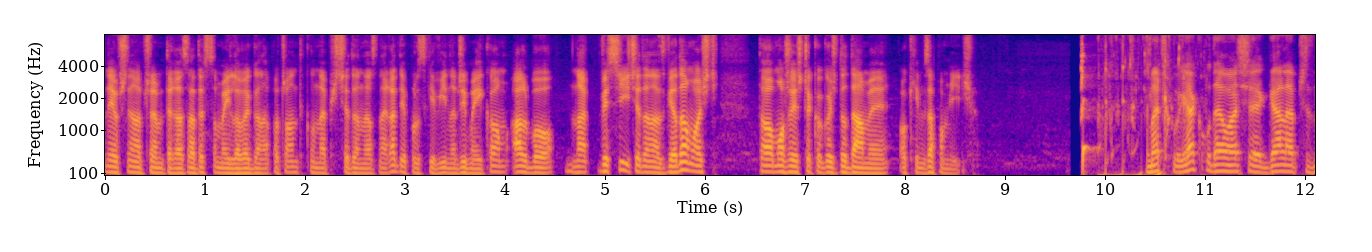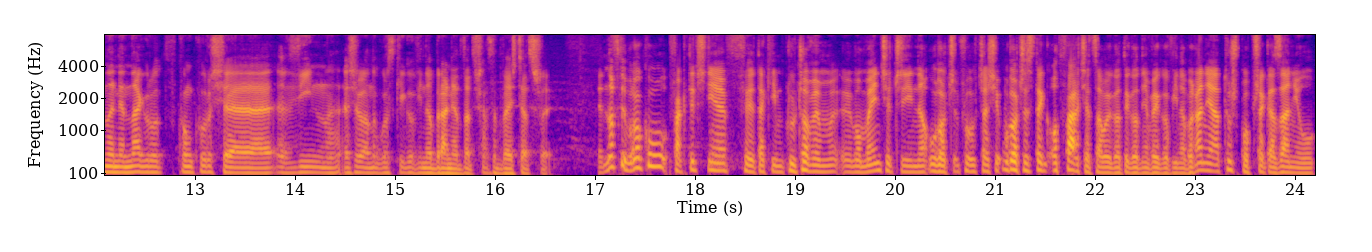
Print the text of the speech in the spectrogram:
ja już się nauczyłem teraz adresu mailowego na początku, napiszcie do nas na radiopolskiewino.gmail.com albo na, wyślijcie do nas wiadomość, to może jeszcze kogoś dodamy, o kim zapomnieliśmy. Maćku, jak udała się gala przyznania nagród w konkursie win Zielonogórskiego Winobrania 2023? No w tym roku faktycznie w takim kluczowym y, momencie, czyli na uroczy, w czasie uroczystego otwarcia całego tygodniowego winobrania, tuż po przekazaniu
